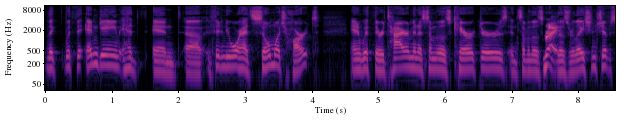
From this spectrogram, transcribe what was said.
like with the Endgame had and uh, Infinity War had so much heart. And with the retirement of some of those characters and some of those Right. those relationships,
